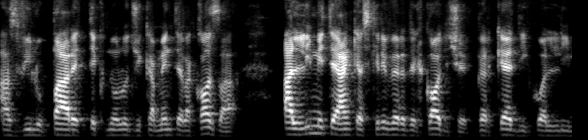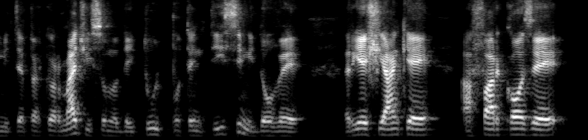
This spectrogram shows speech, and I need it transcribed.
a sviluppare tecnologicamente la cosa, al limite anche a scrivere del codice. Perché dico al limite? Perché ormai ci sono dei tool potentissimi dove riesci anche a fare cose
